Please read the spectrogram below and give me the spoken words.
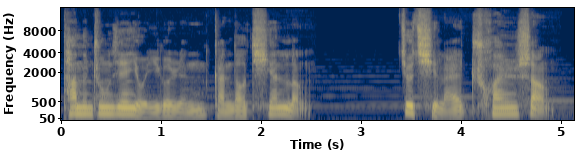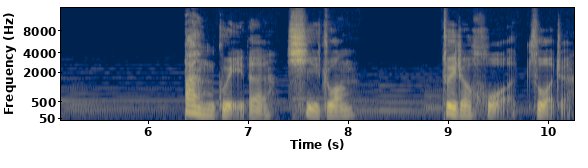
他们中间有一个人感到天冷，就起来穿上扮鬼的戏装，对着火坐着。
